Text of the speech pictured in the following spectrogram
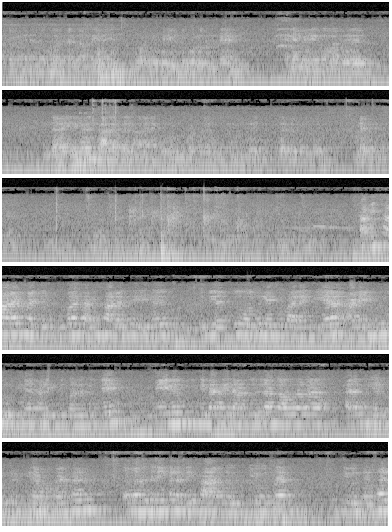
அனைத்து எனது முதற்கண் நன்றியினை உங்களுக்கு தெரிவித்துக் கொள்கின்றேன் எனவே நமது இந்த இனிமேல் காலங்கள் நான் எனக்கு உண்மைப்பட்டு என்று கேட்டுக்கொண்டு விளைவிக்கிறேன் தவிசாளர் மற்றும் உப தவிசாளர் தெரிவு ஒத்துழைப்பு வழங்கிய அனைத்து உறுப்பினர்கள் இணைந்து கொள்கின்றேன் மேலும் இங்கு அங்குள்ள கௌரவ அரசியல் உறுப்பினர் அவர்கள் எமது திணைக்களத்தை சார்ந்த உத்தியோகர் உத்தியோகர்கள்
